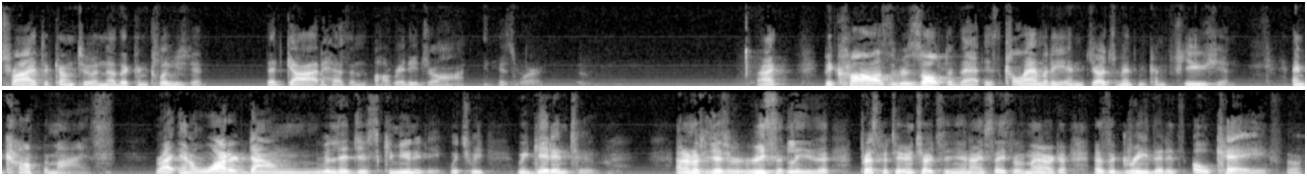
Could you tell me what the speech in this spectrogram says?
try to come to another conclusion that God hasn't already drawn in His Word. All right? Because the result of that is calamity and judgment and confusion and compromise, right? And a watered down religious community, which we, we get into. I don't know if you just recently, the Presbyterian Church in the United States of America has agreed that it's okay for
